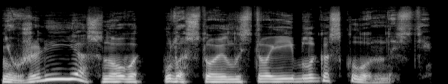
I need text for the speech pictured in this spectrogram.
Неужели и я снова удостоилась твоей благосклонности?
